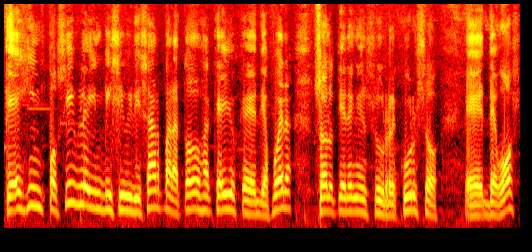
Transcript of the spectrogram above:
que es imposible invisibilizar para todos aquellos que desde afuera solo tienen en su recurso eh, de voz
